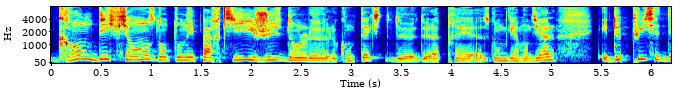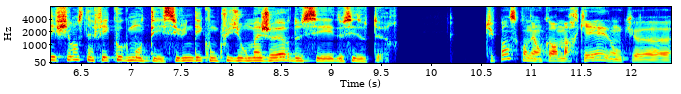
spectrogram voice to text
grande défiance dont on est parti juste dans le, contexte de, l'après-seconde guerre mondiale. Et depuis, cette défiance n'a fait qu'augmenter. C'est l'une des conclusions majeures de ces, de auteurs. Tu penses qu'on est encore marqué, donc euh,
